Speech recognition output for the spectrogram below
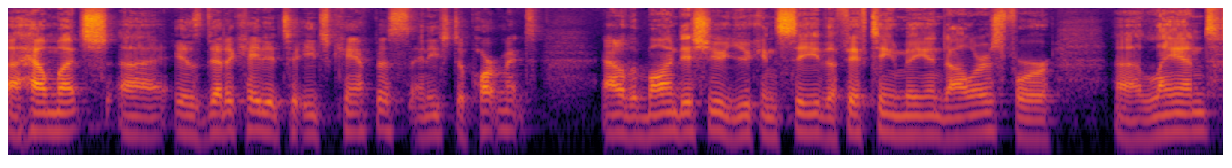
uh, how much uh, is dedicated to each campus and each department. Out of the bond issue, you can see the $15 million for uh, land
